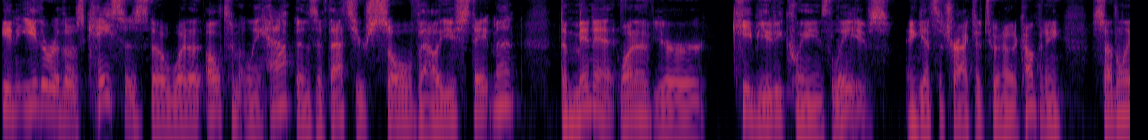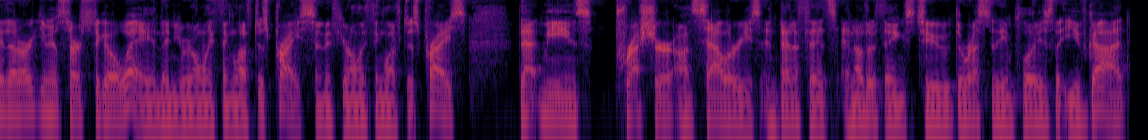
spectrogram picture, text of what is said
in either of those cases though what ultimately happens if that's your sole value statement, the minute one of your key beauty queens leaves and gets attracted to another company, suddenly that argument starts to go away. And then your only thing left is price. And if your only thing left is price, that means pressure on salaries and benefits and other things to the rest of the employees that you've got.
